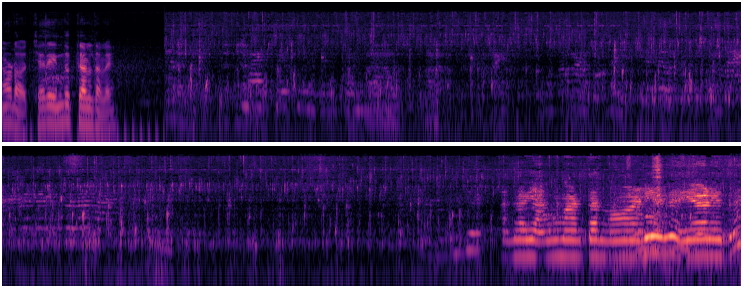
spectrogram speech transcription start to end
ನೋಡು ಚೆರಿ ಹಿಂದಕ್ಕೆ ತಳ್ತಾಳೆ ಅದ್ರಾಗ ಹೆಂಗ್ ಮಾಡ್ತಾರ ನೋಡಿ ಹೇಳಿದ್ರೆ.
